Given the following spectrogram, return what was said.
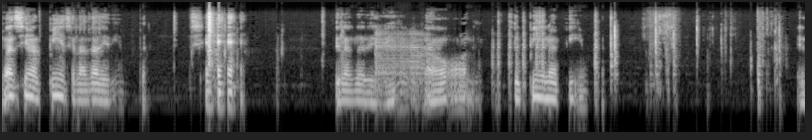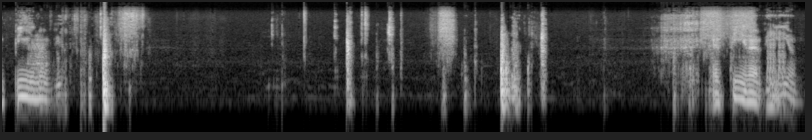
Y más encima el piña se las da de bien, se las da de bien. No, el piña no es bien, compadre. El piña no bien. El piña no bien,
